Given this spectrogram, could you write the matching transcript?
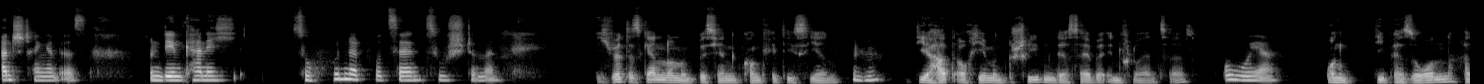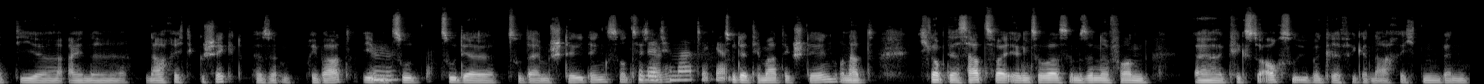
anstrengend ist. Und dem kann ich zu 100 Prozent zustimmen. Ich würde das gerne noch mal ein bisschen konkretisieren. Mhm. Dir hat auch jemand geschrieben, der selber Influencer ist. Oh ja. Und die Person hat dir eine Nachricht geschickt, privat, eben Mhm. zu, zu, der, zu deinem Stilldings Zu der sozusagen. Thematik, ja. zu der Thematik Stillen und hat, ich glaube, der Satz war irgend sowas im Sinne von, äh, kriegst du auch so übergriffige Nachrichten, wenn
